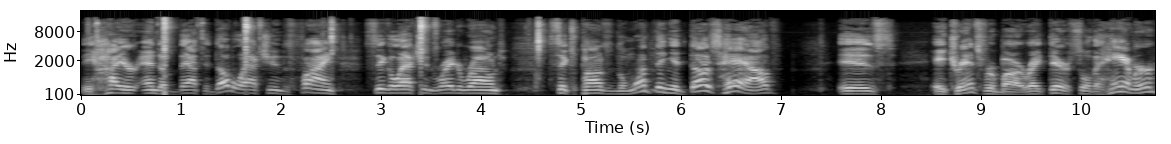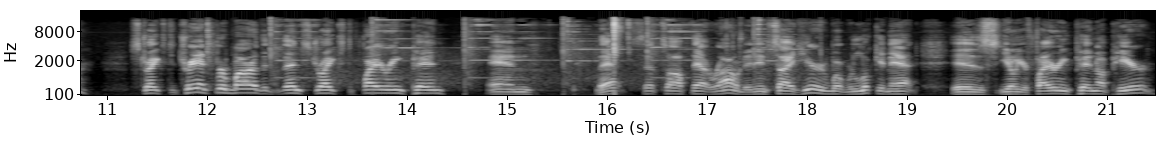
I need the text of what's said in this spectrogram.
the higher end of that. The double action is fine. Single action right around six pounds. And the one thing it does have is a transfer bar right there. So the hammer strikes the transfer bar that then strikes the firing pin and that sets off that round. And inside here, what we're looking at is, you know, your firing pin up here,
